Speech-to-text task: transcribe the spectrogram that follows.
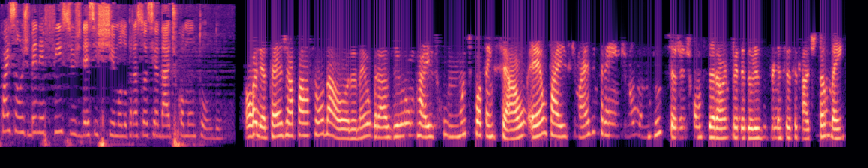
Quais são os benefícios desse estímulo para a sociedade como um todo? Olha, até já passou da hora, né? O Brasil é um país com muito potencial, é o país que mais empreende no mundo, se a gente considerar o empreendedorismo por necessidade também.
